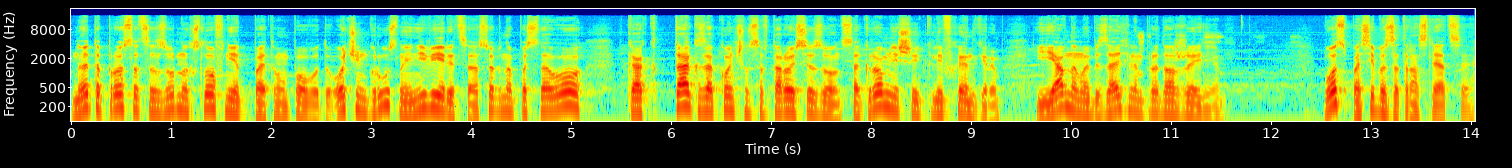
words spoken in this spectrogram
Но это просто цензурных слов нет по этому поводу. Очень грустно и не верится, особенно после того, как так закончился второй сезон с огромнейшим клиффхенгером и явным обязательным продолжением. Вот, спасибо за трансляцию.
